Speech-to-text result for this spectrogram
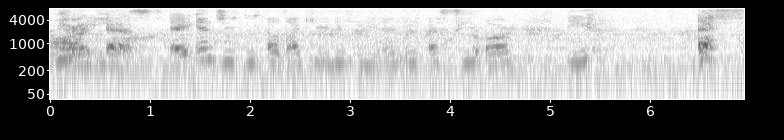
R E S. A N G E L I Q U E M E S T R E S.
